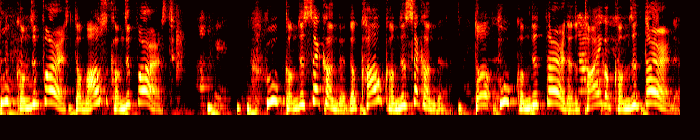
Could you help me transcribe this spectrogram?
Who comes first? The mouse comes first. Who comes second? The cow comes second. The who comes third? The tiger comes third.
